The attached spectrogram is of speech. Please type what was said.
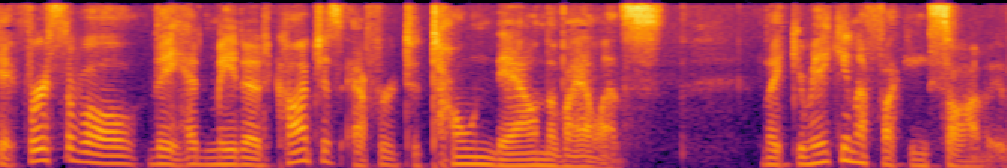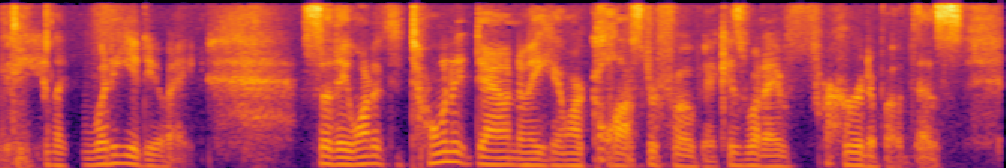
Okay, first of all, they had made a conscious effort to tone down the violence. Like you're making a fucking Saw movie. Like what are you doing? So they wanted to tone it down to make it more claustrophobic, is what I've heard about this.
